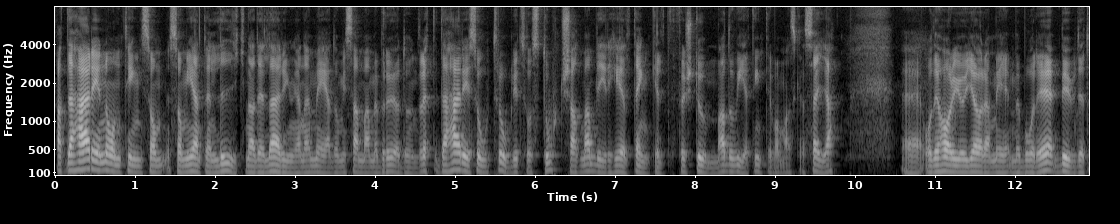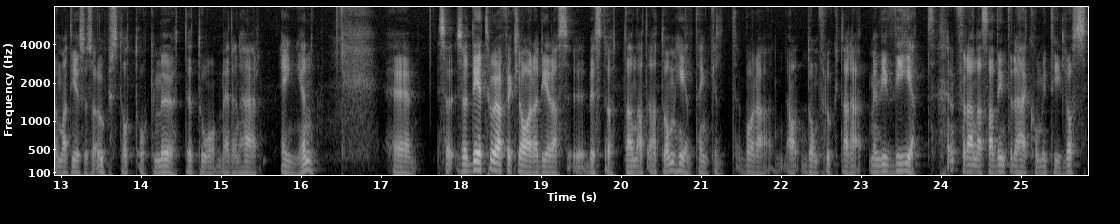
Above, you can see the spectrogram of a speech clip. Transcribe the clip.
Att det här är någonting som, som egentligen liknade lärjungarna med dem i samband med brödundret. Det här är så otroligt så stort så att man blir helt enkelt förstummad och vet inte vad man ska säga. Eh, och det har ju att göra med, med både budet om att Jesus har uppstått och mötet då med den här ängeln. Eh, så, så, det tror jag förklarar deras eh, bestöttan, att, att de helt enkelt bara, ja, de fruktar här. Men vi vet, för annars hade inte det här kommit till oss,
